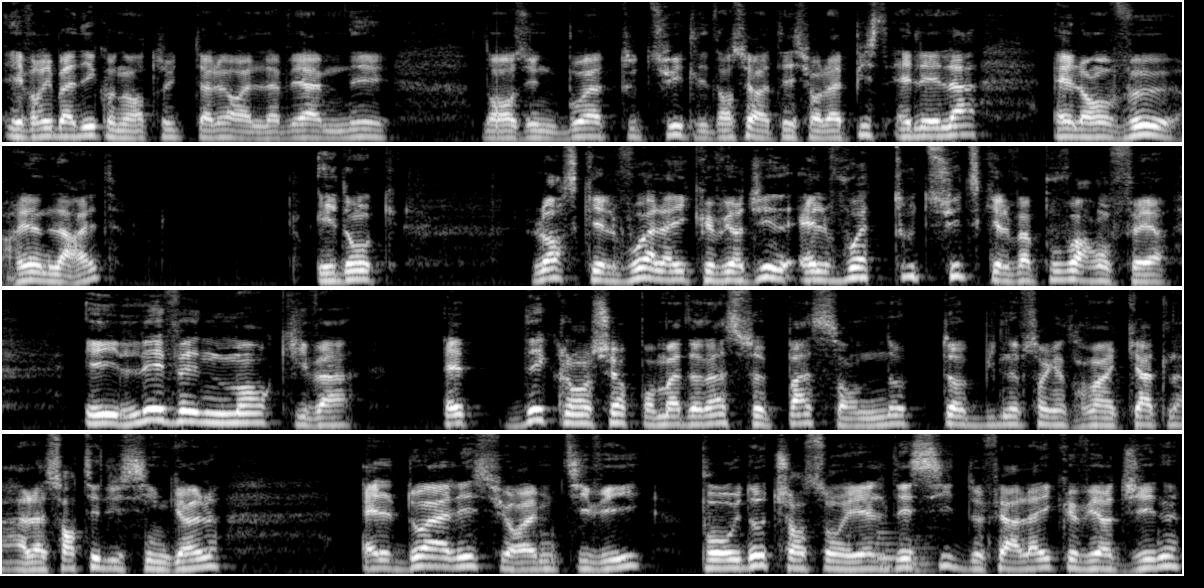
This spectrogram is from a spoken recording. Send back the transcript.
Everybody qu'on a entendu tout à l'heure, elle l'avait amené dans une boîte tout de suite. Les danseurs étaient sur la piste. Elle est là, elle en veut, rien ne l'arrête. Et donc, lorsqu'elle voit Like a Virgin, elle voit tout de suite ce qu'elle va pouvoir en faire. Et l'événement qui va être déclencheur pour Madonna se passe en octobre 1984, à la sortie du single. Elle doit aller sur MTV pour une autre chanson et elle décide de faire Like a Virgin.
